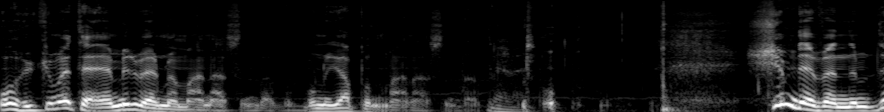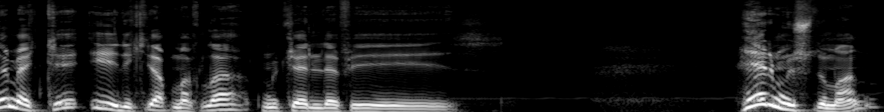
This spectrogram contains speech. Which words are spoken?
O hükümete emir verme manasındadır. Bunu yapın manasındadır. Evet. Şimdi efendim demek ki iyilik yapmakla mükellefiz. Her Müslüman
